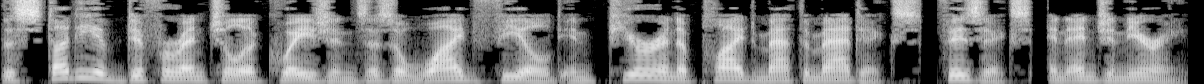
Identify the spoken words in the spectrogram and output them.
The study of differential equations is a wide field in pure and applied mathematics, physics, and engineering.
